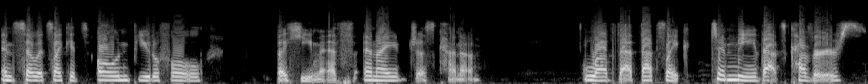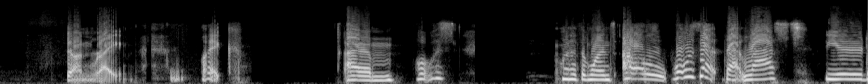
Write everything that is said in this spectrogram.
And so it's like its own beautiful behemoth. And I just kind of love that. That's like, to me, that's covers done right. Like, um, what was one of the ones? Oh, what was that? That last weird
